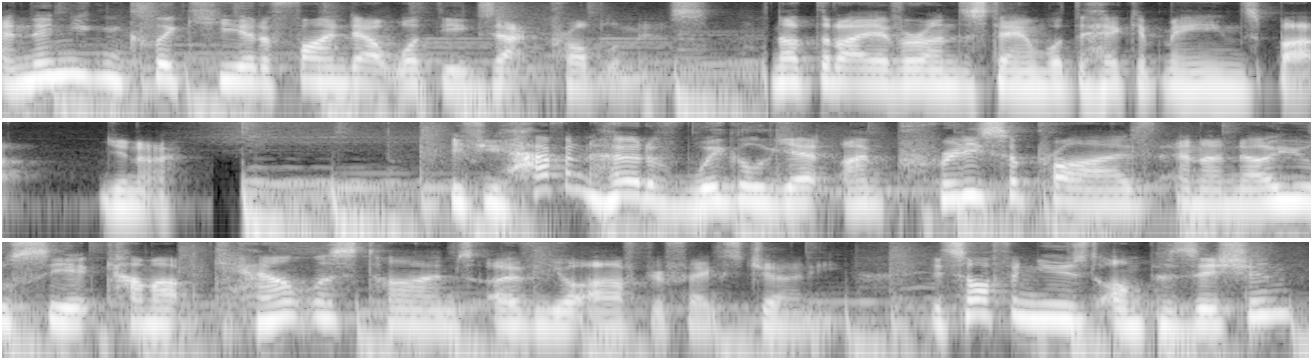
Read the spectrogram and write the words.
and then you can click here to find out what the exact problem is. Not that I ever understand what the heck it means, but you know. If you haven't heard of Wiggle yet, I'm pretty surprised, and I know you'll see it come up countless times over your After Effects journey. It's often used on position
